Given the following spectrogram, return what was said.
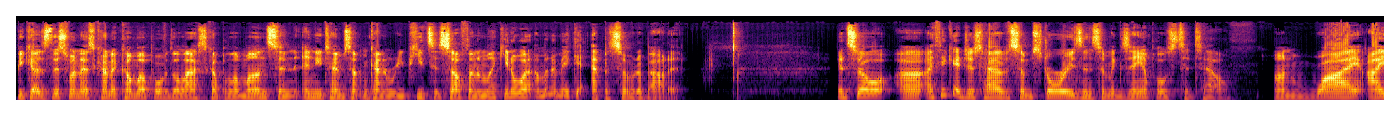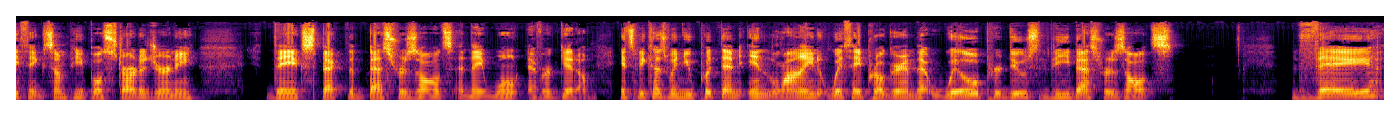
because this one has kind of come up over the last couple of months. And anytime something kind of repeats itself, then I'm like, you know what? I'm going to make an episode about it. And so uh, I think I just have some stories and some examples to tell on why I think some people start a journey, they expect the best results and they won't ever get them. It's because when you put them in line with a program that will produce the best results, they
